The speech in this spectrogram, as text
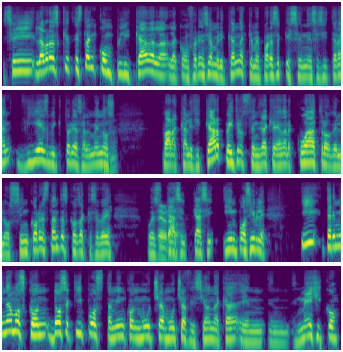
Sí, la verdad es que es tan complicada la, conferencia americana que me parece que se necesitarán 10 victorias al menos para calificar. Patriots tendría que ganar 4 de los 5 restantes, cosa que se ve pues casi, casi imposible. Y terminamos con dos equipos también con mucha, mucha afición acá en, México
